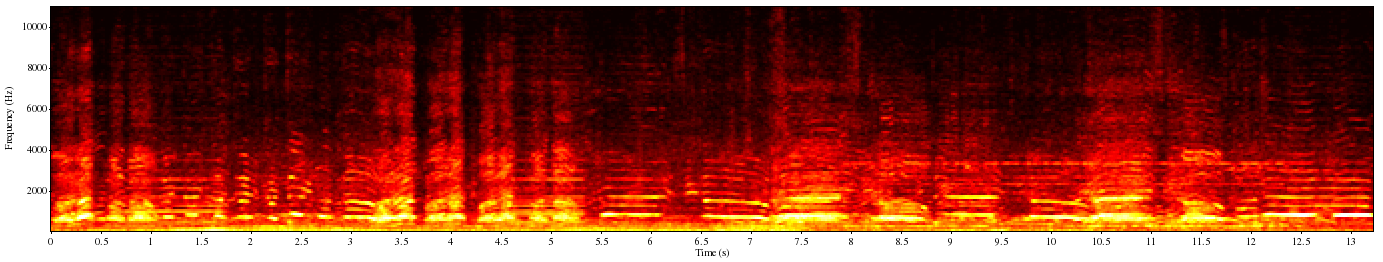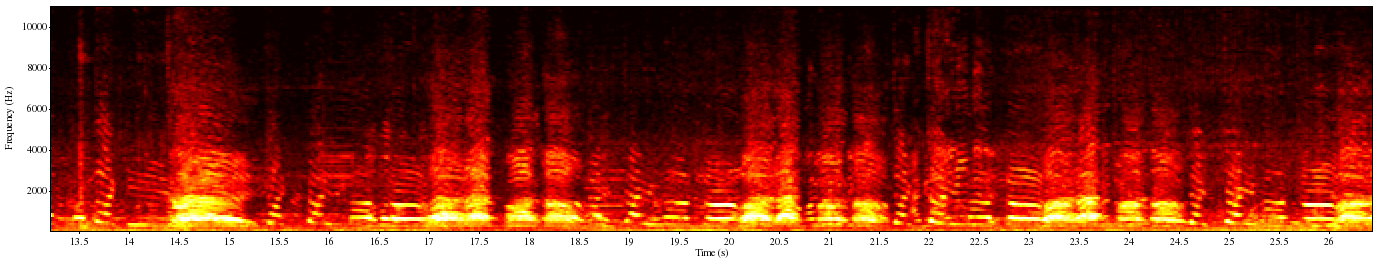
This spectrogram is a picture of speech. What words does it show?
Bharat Mata. Bharat Bharat Bharat Mata. Jai Shri Ram Jai Shri Ram Bharat Mata Bharat Mata Bharat Mata Bharat Mata.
